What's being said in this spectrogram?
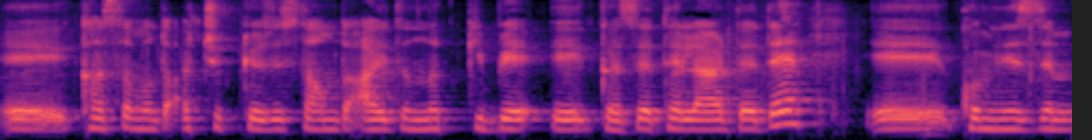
e, Kastamonu'da Açıkgöz, İstanbul'da Aydınlık gibi e, gazetelerde de e, komünizm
